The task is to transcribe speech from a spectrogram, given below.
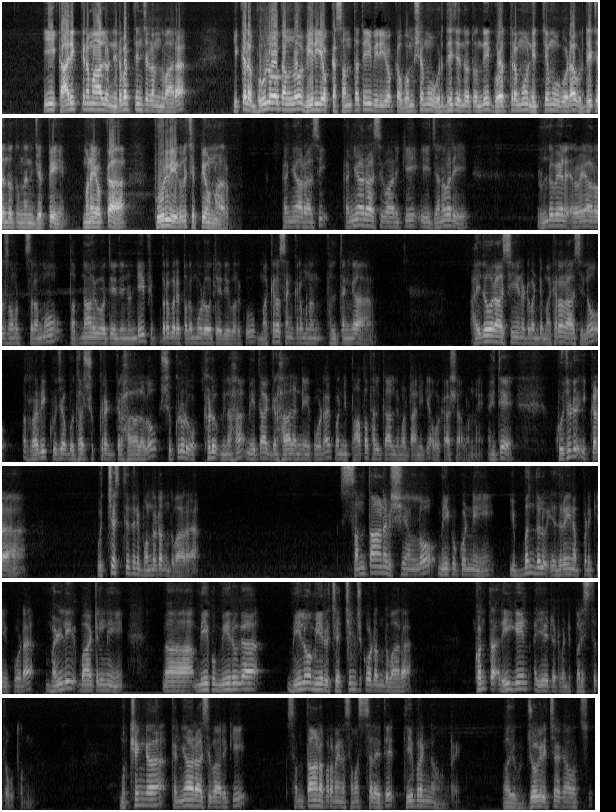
ఈ కార్యక్రమాలు నిర్వర్తించడం ద్వారా ఇక్కడ భూలోకంలో వీరి యొక్క సంతతి వీరి యొక్క వంశము వృద్ధి చెందుతుంది గోత్రము నిత్యము కూడా వృద్ధి చెందుతుందని చెప్పి మన యొక్క పూర్వీకులు చెప్పి ఉన్నారు. కన్యారాశి. కన్యారాశి వారికి ఈ జనవరి రెండు వేల ఇరవై ఆరో సంవత్సరము పద్నాలుగవ తేదీ నుండి ఫిబ్రవరి పదమూడవ తేదీ వరకు మకర సంక్రమణం ఫలితంగా ఐదో రాశి అయినటువంటి మకర రాశిలో రవి కుజ బుధ శుక్రగ్రహాలలో శుక్రుడు ఒక్కడు మినహా మిగతా గ్రహాలన్నీ కూడా కొన్ని పాప ఫలితాలు ఇవ్వడానికి అవకాశాలు ఉన్నాయి అయితే కుజుడు ఇక్కడ ఉచ్చస్థితిని పొందడం ద్వారా సంతాన విషయంలో మీకు కొన్ని ఇబ్బందులు ఎదురైనప్పటికీ కూడా మళ్ళీ వాటిల్ని మీకు మీరుగా మీలో మీరు చర్చించుకోవడం ద్వారా కొంత రీగెయిన్ అయ్యేటటువంటి పరిస్థితి అవుతుంది. ముఖ్యంగా కన్యారాశి వారికి సంతానపరమైన సమస్యలు అయితే తీవ్రంగా ఉంటాయి. వారి ఉద్యోగరీత్యా కావచ్చు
